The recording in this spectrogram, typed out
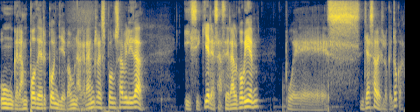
un gran poder conlleva una gran responsabilidad. Y si quieres hacer algo bien, pues ya sabes lo que toca.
